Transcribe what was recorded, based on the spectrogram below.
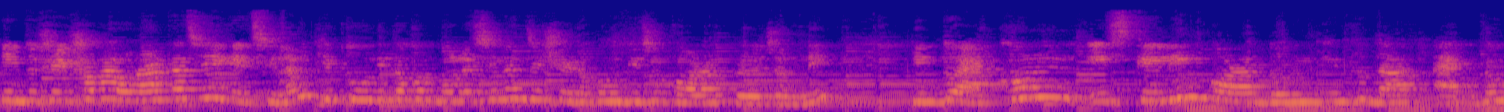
কিন্তু সেই সময় ওনার কাছেই গেছিলাম, কিন্তু উনি তখন বলেছিলেন যে সেরকম কিছু করার প্রয়োজন নেই। কিন্তু এখন এই স্কেলিং করার দরুন কিন্তু দাঁত একদম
